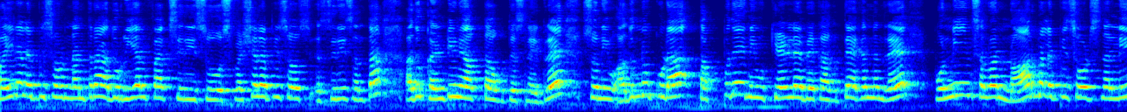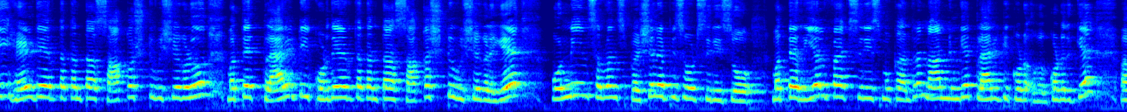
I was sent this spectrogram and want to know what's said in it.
ಫೈನಲ್ ಎಪಿಸೋಡ್ ನಂತರ ಅದು real fact series special episode series ಅಂತ ಅದು ಕಂಟಿನ್ಯೂ ಆಗ್ತಾ ಹೋಗುತ್ತೆ ಸ್ನೇಹಿತರೆ. ಸೊ ನೀವು ಅದನ್ನು ಕೂಡ ತಪ್ಪದೇ ನೀವು ಕೇಳಲೇಬೇಕಾಗುತ್ತೆ. ಯಾಕಂದ್ರೆ ಪೊನ್ನಿಯಿನ್ ಸೆಲ್ವನ್ ನಾರ್ಮಲ್ ಎಪಿಸೋಡ್ಸ್ನಲ್ಲಿ ಹೇಳದೇ ಇರತಕ್ಕಂತ ಸಾಕಷ್ಟು ವಿಷಯಗಳು ಮತ್ತೆ ಕ್ಲಾರಿಟಿ ಕೊಡದೇ ಇರತಕ್ಕಂತ ಸಾಕಷ್ಟು ವಿಷಯಗಳಿಗೆ Ponniyin Selvan special episode series ಮತ್ತೆ ರಿಯಲ್ ಫ್ಯಾಕ್ಟ್ ಸೀರೀಸ್ ಮುಖಾಂತರ ನಾನು ನಿಮಗೆ ಕ್ಲಾರಿಟಿ ಕೊಡೋದಕ್ಕೆ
